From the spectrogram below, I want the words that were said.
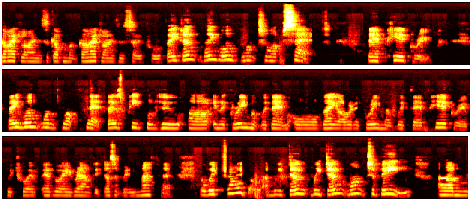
guidelines the government guidelines and so forth they don't they won't want to upset their peer group they won't want to upset those people who are in agreement with them or they are in agreement with their peer group, which whichever way around it doesn't really matter. But we're tribal and we don't we don't want to be um,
